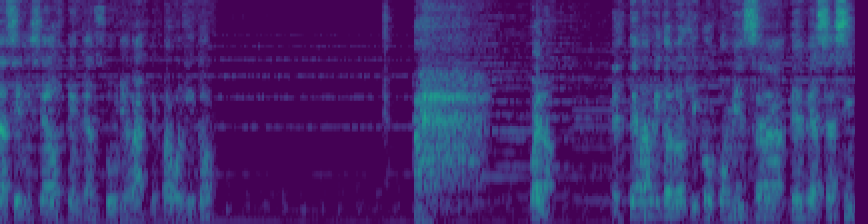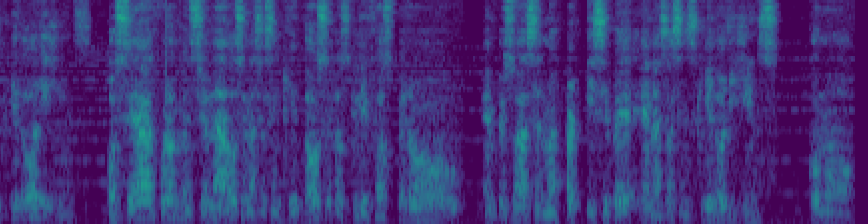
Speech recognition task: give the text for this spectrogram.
inicien iniciados tengan su brebaje favorito. Ah, bueno, el tema mitológico comienza desde Assassin's Creed Origins. O sea, fueron mencionados en Assassin's Creed 2 en los glifos, pero empezó a ser más partícipe en Assassin's Creed Origins. Como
